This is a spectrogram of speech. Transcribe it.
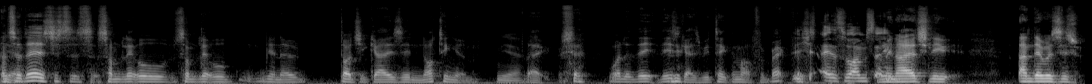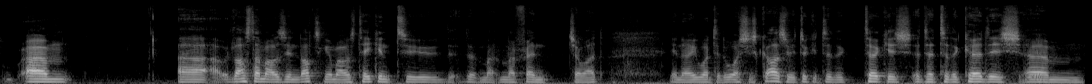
And so there's just some little some little you know dodgy guys in Nottingham. Yeah, Like, what are they, these guys? We take them out for breakfast. Yeah, that's what I'm saying. I mean, I actually, and there was this. Um, uh, last time I was in Nottingham, I was taken to the, the, my, my friend Jawad. You know, he wanted to wash his car, so he took it to the Turkish, uh, to, to the Kurdish um,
